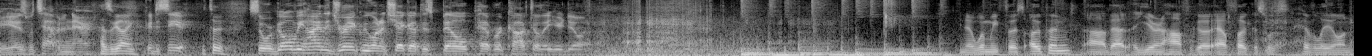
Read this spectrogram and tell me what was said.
He is. What's happening, there? How's it going? Good to see you. You too. So we're going behind the drink. We want to check out this bell pepper cocktail that you're doing. You know, when we first opened uh, about a year and a half ago, our focus was heavily on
